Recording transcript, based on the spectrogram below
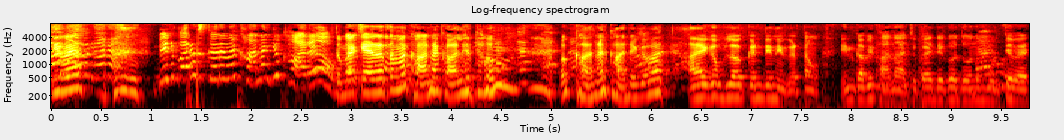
कि मैं। बिन बरस करे हुए खाना क्यों खा रहे हो? तो मैं कह रहा था मैं खाना खा लेता हूँ। और खाना खाने के बाद आएगा ब्लॉग कंटिन्यू करता हूँ। इनका भी खाना आ चुका है। देखो, दोनों मूर्ति हुए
